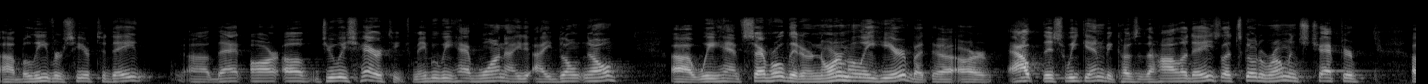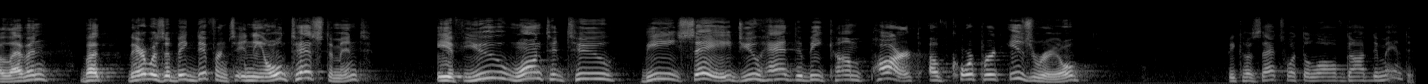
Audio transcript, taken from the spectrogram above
uh, believers here today uh, that are of Jewish heritage. Maybe we have one, I, I don't know. Uh, we have several that are normally here but uh, are out this weekend because of the holidays. Let's go to Romans chapter 11. But there was a big difference. In the Old Testament, if you wanted to be saved, you had to become part of corporate Israel because that's what the law of God demanded.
